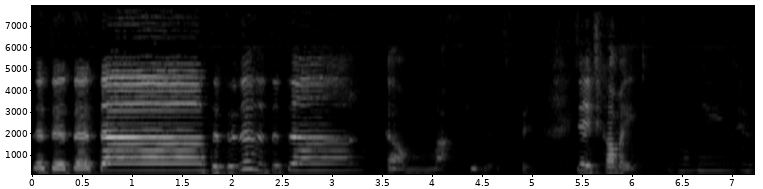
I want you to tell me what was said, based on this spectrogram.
Tá, tá, tá, calma. Gente, calma aí. Calma aí.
